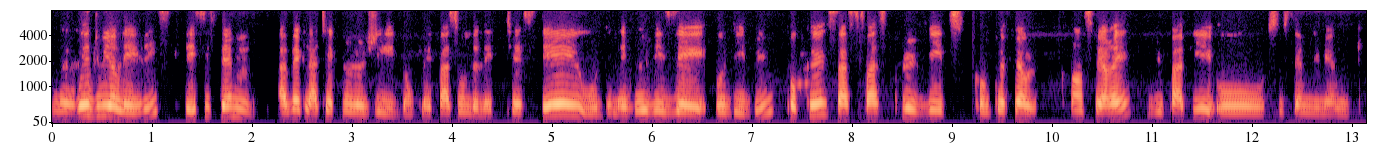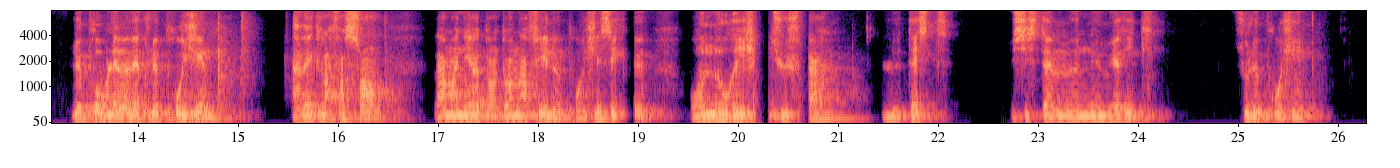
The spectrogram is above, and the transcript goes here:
de réduire les risques des systèmes avec la technologie, donc les façons de les tester ou de les réviser au début pour que ça se passe plus vite, qu'on peut faire transférer du papier au système numérique. Le problème avec le projet, avec la façon, la manière dont on a fait le projet, c'est que on aurait dû faire le test du système numérique sur le projet.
